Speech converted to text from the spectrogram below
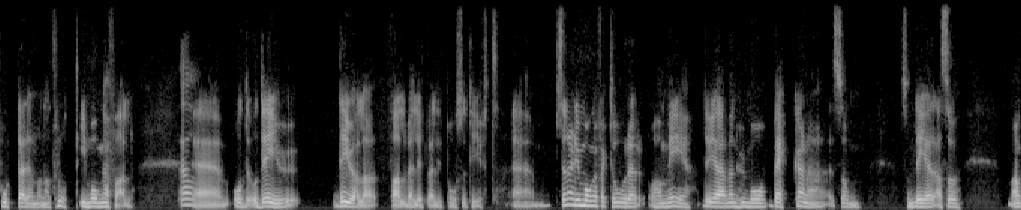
fortare än man har trott i många fall. Eh, och, och det är ju det är ju i alla fall väldigt, väldigt positivt. Eh, sen är det ju många faktorer att ha med. Det är ju även hur mår bäckarna som, som leder, alltså man,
